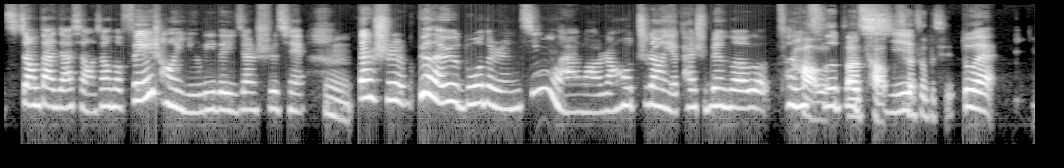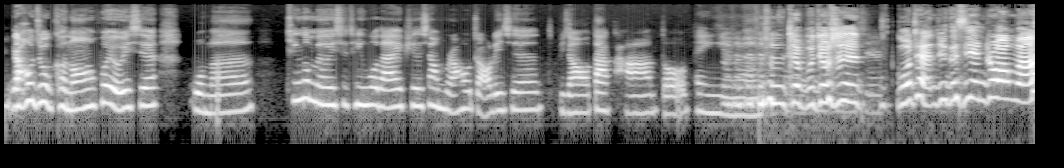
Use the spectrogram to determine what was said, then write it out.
像大家想象的非常盈利的一件事情。嗯，但是越来越多的人进来了，然后质量也开始变得参差不齐。参差不齐。对，然后就可能会有一些我们听都没有一些听过的 IP 的项目，然后找了一些比较大咖的配音演员。这不就是国产剧的现状吗？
